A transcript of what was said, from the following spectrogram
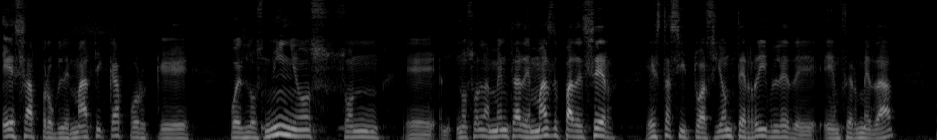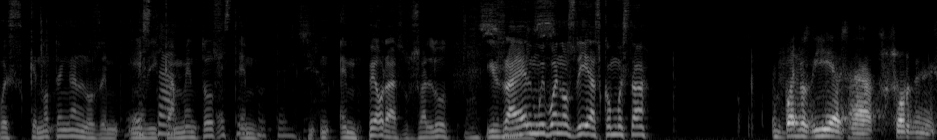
esa problemática porque pues los niños son eh, no solamente además de padecer esta situación terrible de enfermedad pues que no tengan los medicamentos em, empeora su salud. Israel, muy buenos días, ¿cómo está? Buenos días, a sus órdenes.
